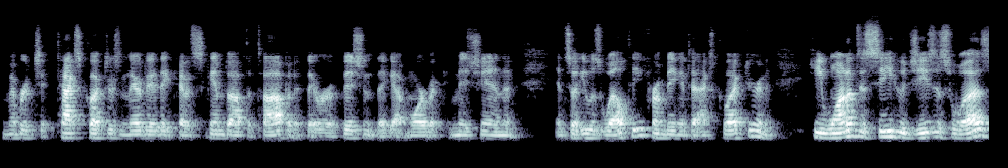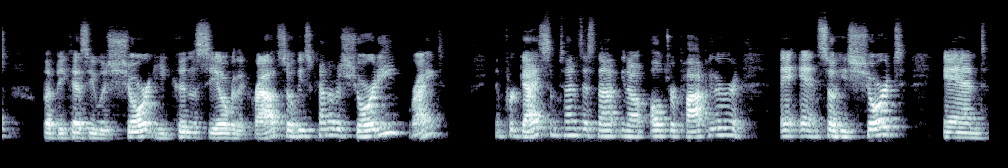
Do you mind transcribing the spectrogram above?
Remember, tax collectors in their day, they kind of skimmed off the top, and if they were efficient, they got more of a commission. And, and so he was wealthy from being a tax collector, and he wanted to see who Jesus was, but because he was short, he couldn't see over the crowd. So he's kind of a shorty, right? And for guys, sometimes that's not, you know, ultra popular and, and so he's short and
